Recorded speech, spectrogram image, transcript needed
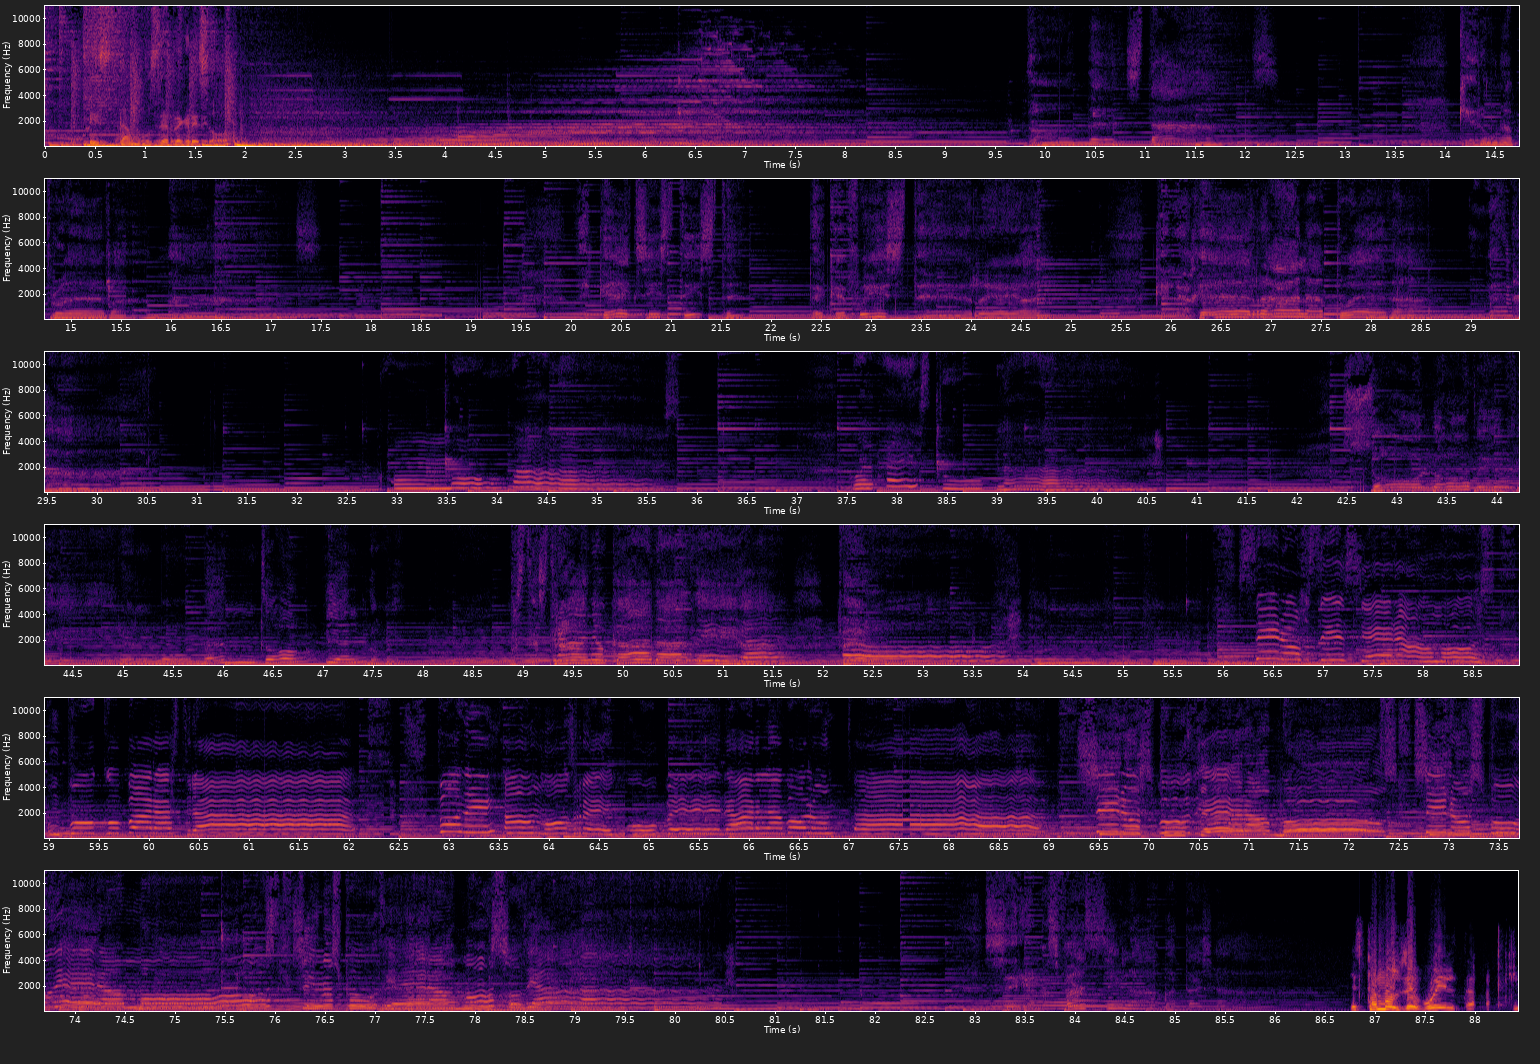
Estamos de regreso. Prueba más de que exististe, de que fuiste real, que la guerra la pueda Estamos de vuelta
